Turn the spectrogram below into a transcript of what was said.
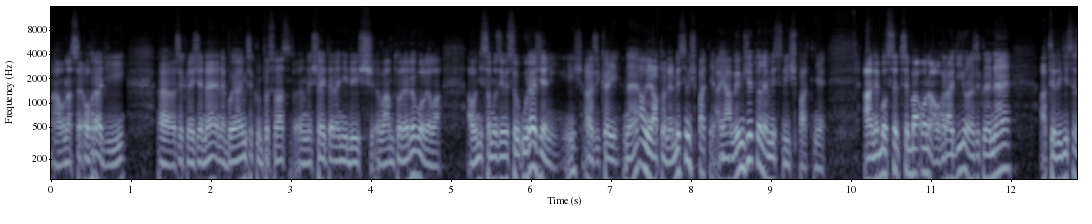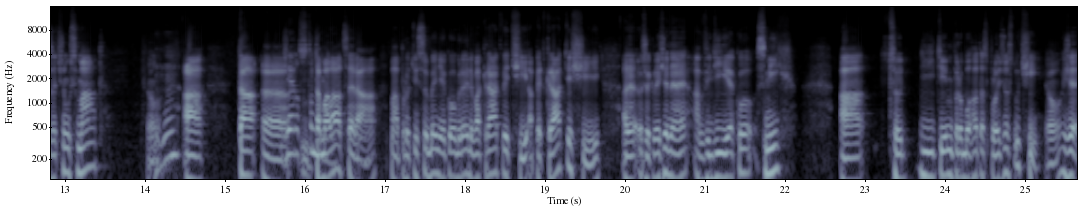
A ona se ohradí, řekne, že ne, nebo já jim řeknu, prosím vás, nešajte na ní, když vám to nedovolila. A oni samozřejmě jsou uražený víš? a říkají, ne, ale já to nemyslím špatně a já vím, že to nemyslí špatně. A nebo se třeba ona ohradí, ona řekne, ne, a ty lidi se začnou smát. Jo? Mm-hmm. A ta, ta malá dcera má proti sobě někoho, kdo je dvakrát větší a pětkrát těžší a řekne, že ne a vidí jako smích. A co jí tím pro boha ta společnost učí? Jo? Že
